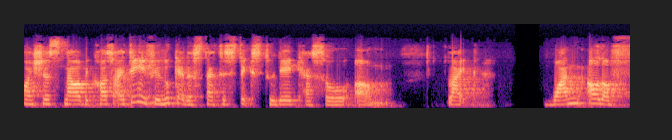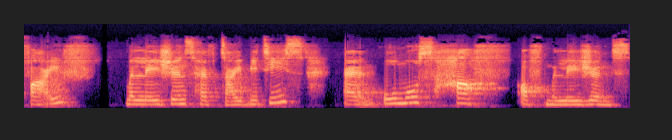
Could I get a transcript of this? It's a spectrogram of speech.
conscious now because I think if you look at the statistics today, Castle, um, like one out of five Malaysians have diabetes, and almost half of Malaysians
